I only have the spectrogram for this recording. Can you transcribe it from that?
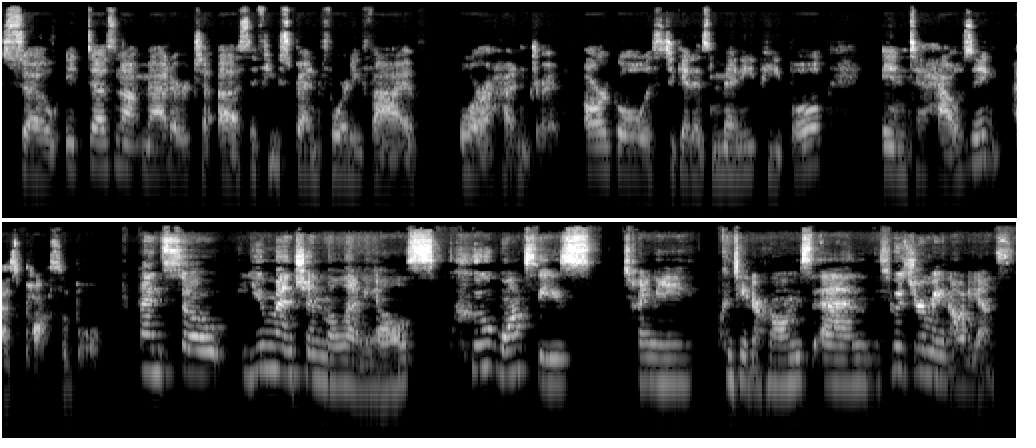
So it does not matter to us if you spend 45 or 100. Our goal is to get as many people into housing as possible. And so you mentioned millennials. Who wants these tiny container homes and who's your main audience?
